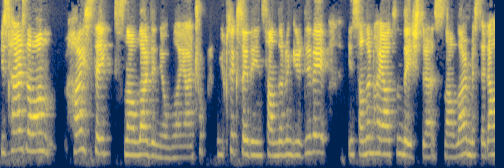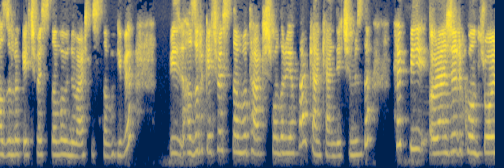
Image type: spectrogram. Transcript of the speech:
Biz her zaman high stake sınavlar deniyor buna. Yani çok yüksek sayıda insanların girdiği ve insanların hayatını değiştiren sınavlar. Mesela hazırlık geçme sınavı, üniversite sınavı gibi bir hazırlık geçme sınavı tartışmaları yaparken kendi içimizde hep bir öğrencileri kontrol,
